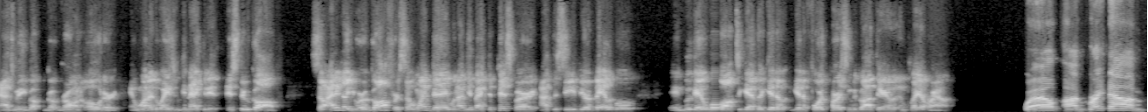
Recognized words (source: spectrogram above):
as we go, grown older, and one of the ways we connected is through golf. So I didn't know you were a golfer. So one day when I get back to Pittsburgh, I have to see if you're available. and we get a walk together, get a get a fourth person to go out there and play around. Well, I'm, right now I'm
